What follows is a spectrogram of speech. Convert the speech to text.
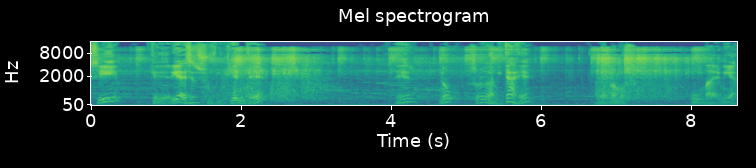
Sí, que debería de ser suficiente, ¿eh? A ver, no, solo la mitad, ¿eh? A ver, vamos. Uh, madre mía.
